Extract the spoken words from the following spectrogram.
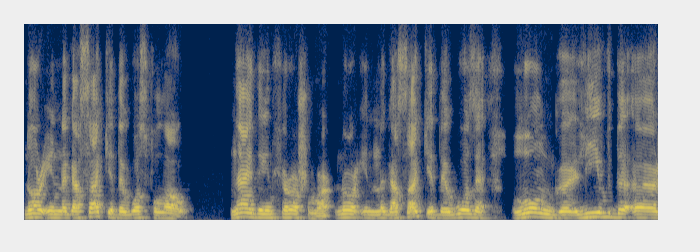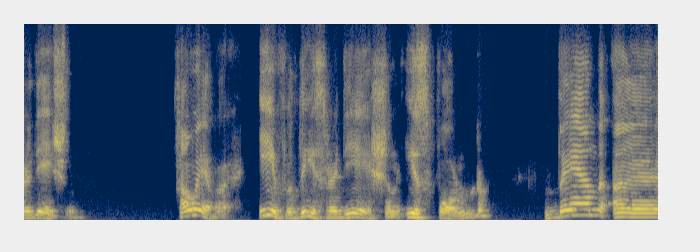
nor in Nagasaki there was fallout. Neither in Hiroshima nor in Nagasaki there was a long-lived uh, radiation. However, if this radiation is formed, then uh,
